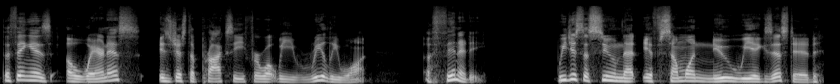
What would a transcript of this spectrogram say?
The thing is, awareness is just a proxy for what we really want affinity. We just assume that if someone knew we existed,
